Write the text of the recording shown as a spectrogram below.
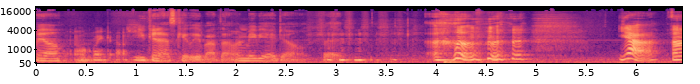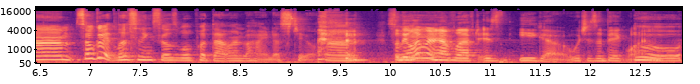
well, oh my gosh. you can ask Kaylee about that one. Maybe I don't, but. um, yeah. Um. So good. Listening skills. We'll put that one behind us too. Um. So the only one I have left is ego, which is a big one. Ooh,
